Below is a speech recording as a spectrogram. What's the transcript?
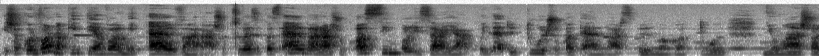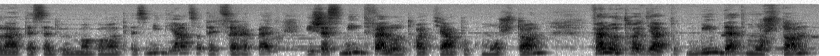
és akkor vannak itt ilyen valami elvárások. Szóval ezek az elvárások azt szimbolizálják, hogy lehet, hogy túl sokat elvársz önmagadtól, nyomás alá teszed önmagad, ez mind játszhat egy szerepet, és ezt mind feloldhatjátok mostan, feloldhatjátok mindet mostan,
